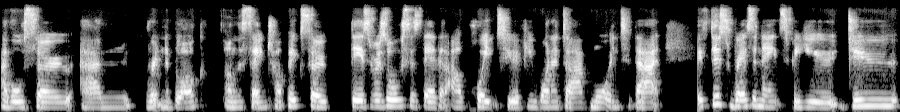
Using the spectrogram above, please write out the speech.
I've also um, written a blog on the same topic. So there's resources there that I'll point to if you want to dive more into that. If this resonates for you, do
